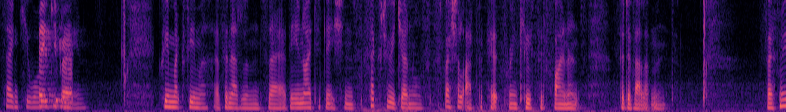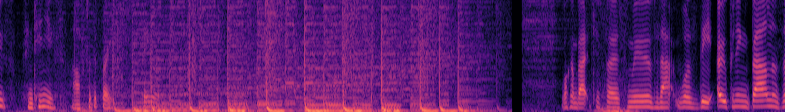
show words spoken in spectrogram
Thank you once Thank you, again. Queen Maxima of the Netherlands, there, the United Nations Secretary General's Special Advocate for Inclusive Finance for Development. First Move continues after the break. Stay with Welcome back to First Move. That was the opening bell. As,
